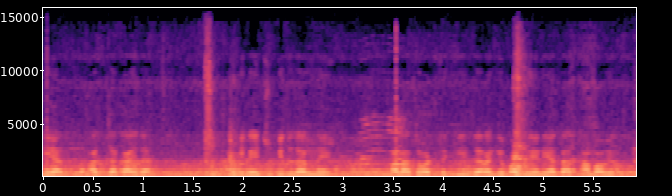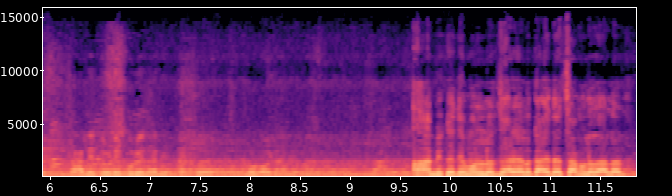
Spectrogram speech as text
की आज- आजचा कायदा. हे काही चुकीचं झालं नाही. मला असं वाटतं की जरांगे पाटील यांनी आता थांबावे. झाले तेवढे पुरे झाले असं गोगावले आम्ही कधी म्हणलो झालेला कायदा चांगला झाला नाही.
